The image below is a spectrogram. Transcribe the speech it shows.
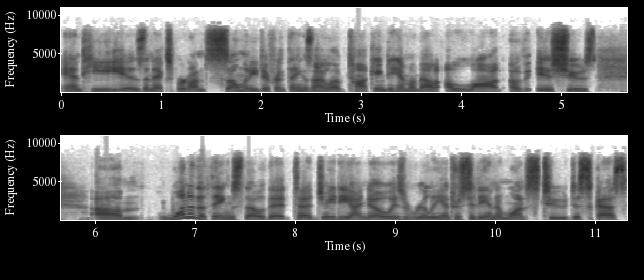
And he is an expert on so many different things. And I love talking to him about a lot of issues. Um, one of the things, though, that uh, JD I know is really interested in and wants to discuss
